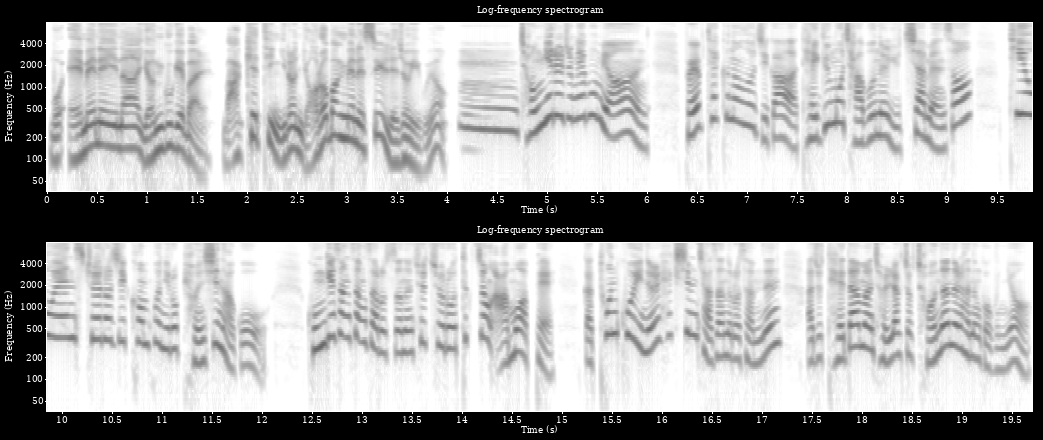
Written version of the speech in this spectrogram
뭐 M&A나 연구개발, 마케팅 이런 여러 방면에 쓰일 예정이고요. 음, 정리를 좀 해보면 Verb 테크놀로지가 대규모 자본을 유치하면서 TON 스트레터지 컴퍼니로 변신하고 공개 상상사로서는 최초로 특정 암호화폐, 그러니까 톤코인을 핵심 자산으로 삼는 아주 대담한 전략적 전환을 하는 거군요.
